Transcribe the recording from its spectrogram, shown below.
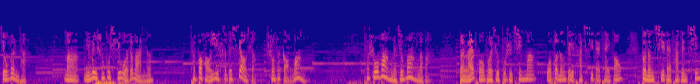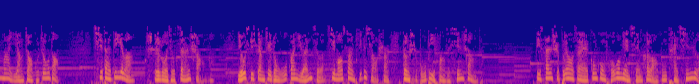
就问她：“妈，你为什么不洗我的碗呢？”她不好意思的笑笑，说她搞忘了。她说：“忘了就忘了吧，本来婆婆就不是亲妈，我不能对她期待太高，不能期待她跟亲妈一样照顾周到。”期待低了，失落就自然少了。尤其像这种无关原则、鸡毛蒜皮的小事儿，更是不必放在心上的。第三是不要在公公婆婆面前和老公太亲热。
